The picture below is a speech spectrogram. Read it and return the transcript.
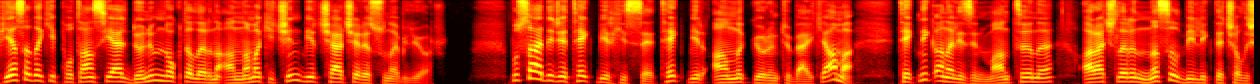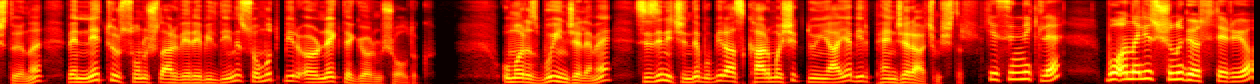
piyasadaki potansiyel dönüm noktalarını anlamak için bir çerçeve sunabiliyor. Bu sadece tek bir hisse, tek bir anlık görüntü belki ama teknik analizin mantığını, araçların nasıl birlikte çalıştığını ve ne tür sonuçlar verebildiğini somut bir örnekle görmüş olduk. Umarız bu inceleme sizin için de bu biraz karmaşık dünyaya bir pencere açmıştır. Kesinlikle. Bu analiz şunu gösteriyor.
